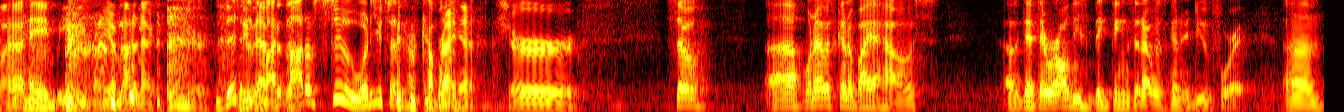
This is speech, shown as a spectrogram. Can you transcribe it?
uh, hey, easy, buddy. I'm not an expert here. This Leave is my for the- pot of stew. What are you talking? Oh, come Right, on. Yeah, sure. So, uh, when I was going to buy a house, uh, that there were all these big things that I was going to do for it. Um,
